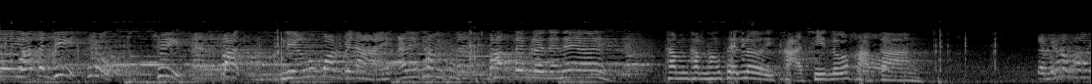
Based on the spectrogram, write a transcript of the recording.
ตัวเยอะเต็มที่ two three ปัด เลี้ยงลูกบอลไปไหน อันนี้ทำทำเต็มเลยเน่ๆเอ้ยทำทำทั้งเซตเลย ขาชีสแล้วก็ขากลาง แต่ไม่ทำท่านี้นะยัง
